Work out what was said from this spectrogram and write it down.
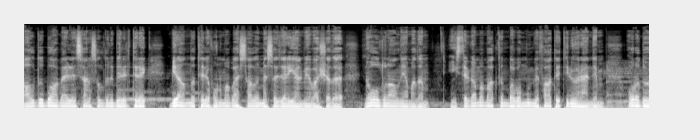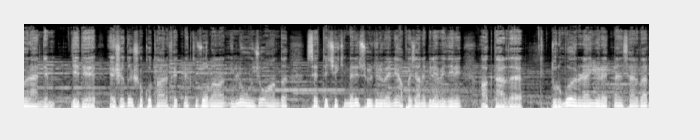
aldığı bu haberle sarsıldığını belirterek bir anda telefonuma başsağlığı mesajları gelmeye başladı. Ne olduğunu anlayamadım. Instagram'a baktım babamın vefat ettiğini öğrendim. Orada öğrendim dedi. Yaşadığı şoku tarif etmekte zorlanan ünlü oyuncu o anda sette çekimlerin sürdüğünü ve ne yapacağını bilemediğini aktardı. Durumu öğrenen yönetmen Serdar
